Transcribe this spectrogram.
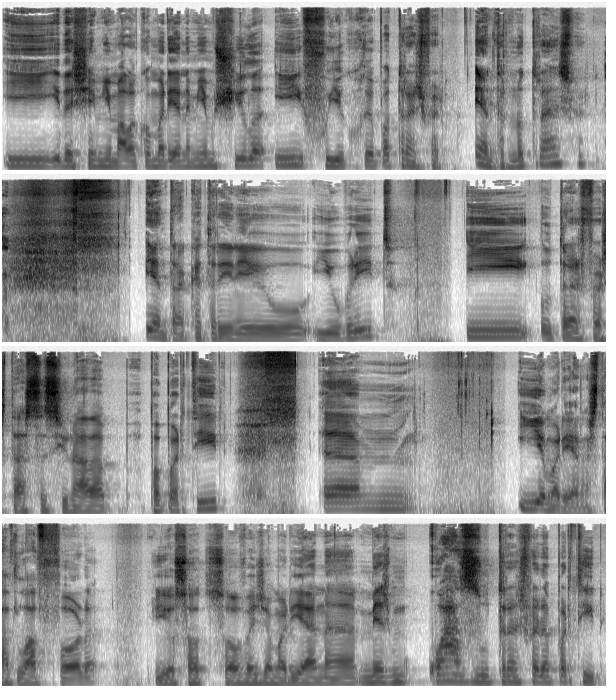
E, e deixei a minha mala com a Mariana na minha mochila e fui a correr para o transfer. Entro no transfer, entra a Catarina e o, e o Brito e o transfer está estacionado para partir. Um, e a Mariana está do lado de fora e eu só, só vejo a Mariana mesmo quase o transfer a partir.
